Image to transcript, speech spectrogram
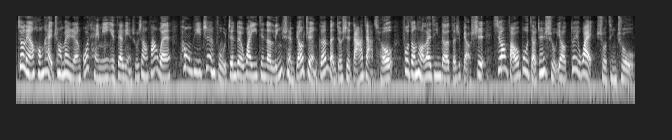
就连红海创办人郭台铭也在脸书上发文，痛批政府针对外役监的遴选标准根本就是打假球。副总统赖清德则是表示，希望法务部矫正署要对外说清楚。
